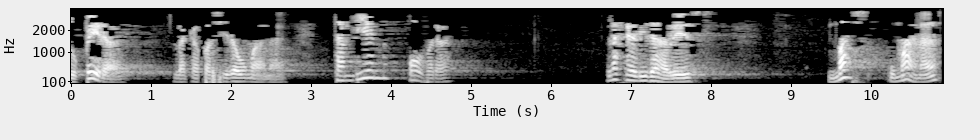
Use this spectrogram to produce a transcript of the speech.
supera la capacidad humana, también obra las realidades más humanas,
